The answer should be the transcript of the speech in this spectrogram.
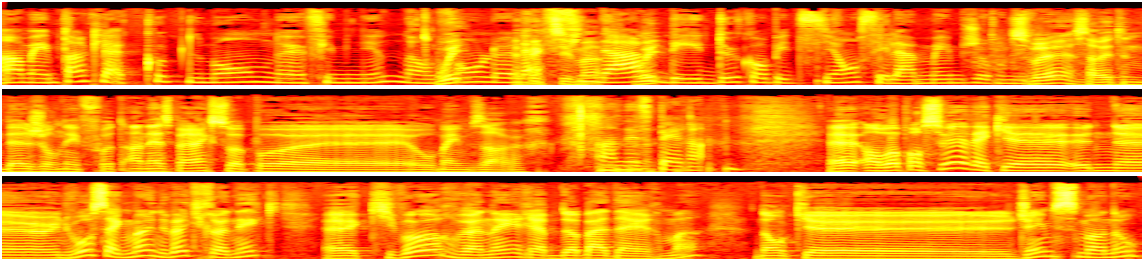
En même temps que la Coupe du monde euh, féminine, dans le Oui, fond, là, la finale oui. des deux compétitions, c'est la même journée. c'est vrai ça va être une belle journée foot en espérant que ce soit pas euh, aux mêmes heures En espérant. Euh, on va poursuivre avec euh, une, un nouveau segment, une nouvelle chronique qui va revenir hebdomadairement. Donc, James Simoneau,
